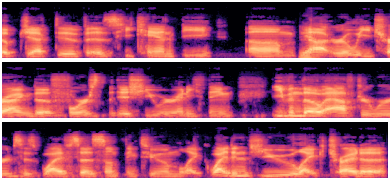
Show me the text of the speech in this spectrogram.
objective as he can be. Um, Yeah. Not really trying to force the issue or anything, even though afterwards his wife says something to him like, "Why didn't you like try to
